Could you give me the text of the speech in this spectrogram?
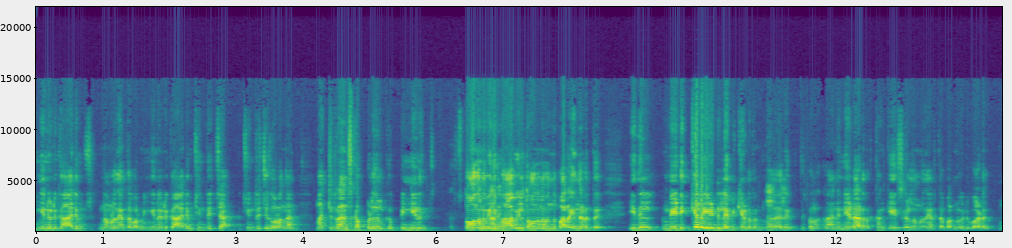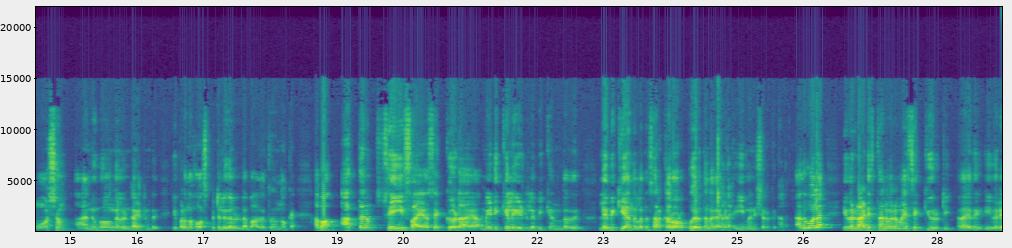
ഇങ്ങനെ ഒരു കാര്യം നമ്മൾ നേരത്തെ പറഞ്ഞു ഇങ്ങനെ ഒരു കാര്യം ചിന്തിച്ച ചിന്തിച്ചു തുടങ്ങാൻ മറ്റ് ട്രാൻസ് കപ്പിളുകൾക്ക് പിന്നീട് തോന്നണം. ഇനി ഭാവിയിൽ തോന്നണമെന്ന് പറയുന്നിടത്ത് ഇതിൽ മെഡിക്കൽ എയ്ഡ് ലഭിക്കേണ്ടതുണ്ട്. അതായത് ഇപ്പം അനന്യയുടെ അടക്കം കേസുകൾ നമ്മൾ നേരത്തെ പറഞ്ഞു ഒരുപാട് മോശം അനുഭവങ്ങൾ ഉണ്ടായിട്ടുണ്ട് ഈ പറഞ്ഞ ഹോസ്പിറ്റലുകളുടെ ഭാഗത്ത് നിന്നൊക്കെ. അപ്പോൾ അത്തരം സേഫ് ആയ സെക്യൂർഡ് ആയ മെഡിക്കൽ എയ്ഡ് ലഭിക്കേണ്ടത് ലഭിക്കുക എന്നുള്ളത് സർക്കാർ ഉറപ്പുവരുത്തേണ്ട കാര്യമാണ് ഈ മനുഷ്യർക്ക്. അതുപോലെ ഇവരുടെ അടിസ്ഥാനപരമായ സെക്യൂരിറ്റി അതായത് ഇവർ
